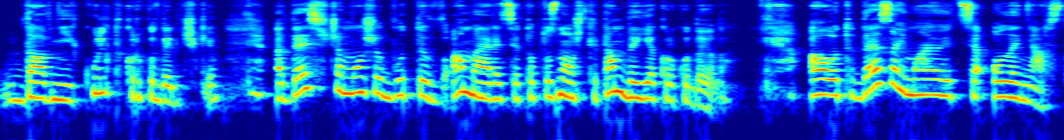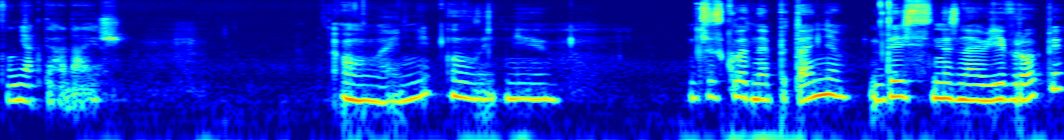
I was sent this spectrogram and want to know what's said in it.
Давній культ крокодильчиків, а десь ще може бути в Америці, тобто знову ж таки там, де є крокодили. А от де займаються оленярством, як ти гадаєш? Олені, олені. Це складне питання. Десь не знаю, в Європі.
